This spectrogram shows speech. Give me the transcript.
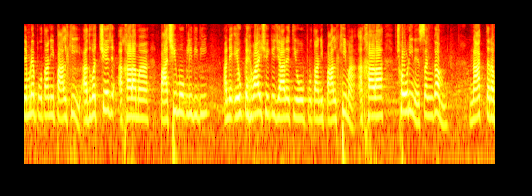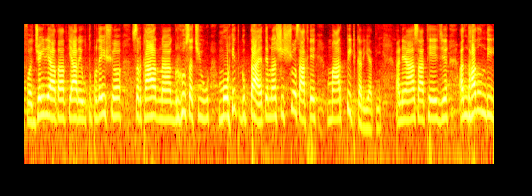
તેમણે પોતાની પાલખી અધવચ્ચે જ અખાડામાં પાછી મોકલી દીધી. અને એવું કહેવાય છે કે જ્યારે તેઓ પોતાની પાલખીમાં અખાડા છોડીને સંગમ નાક તરફ જઈ રહ્યા હતા ત્યારે ઉત્તરપ્રદેશ સરકારના ગૃહ સચિવ મોહિત ગુપ્તાએ તેમના શિષ્યો સાથે મારપીટ કરી હતી અને આ સાથે જ અંધાધૂંધી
